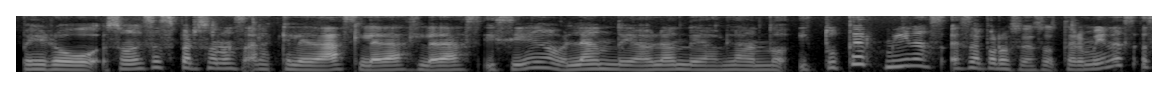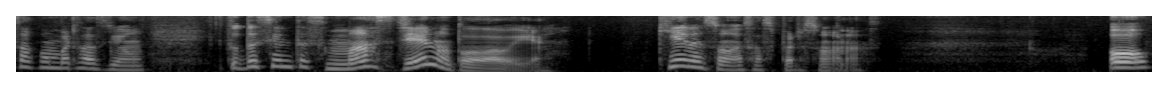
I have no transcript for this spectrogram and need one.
Pero son esas personas a las que le das, le das, le das y siguen hablando y hablando y hablando. Y tú terminas ese proceso, terminas esa conversación y tú te sientes más lleno todavía. ¿Quiénes son esas personas? O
